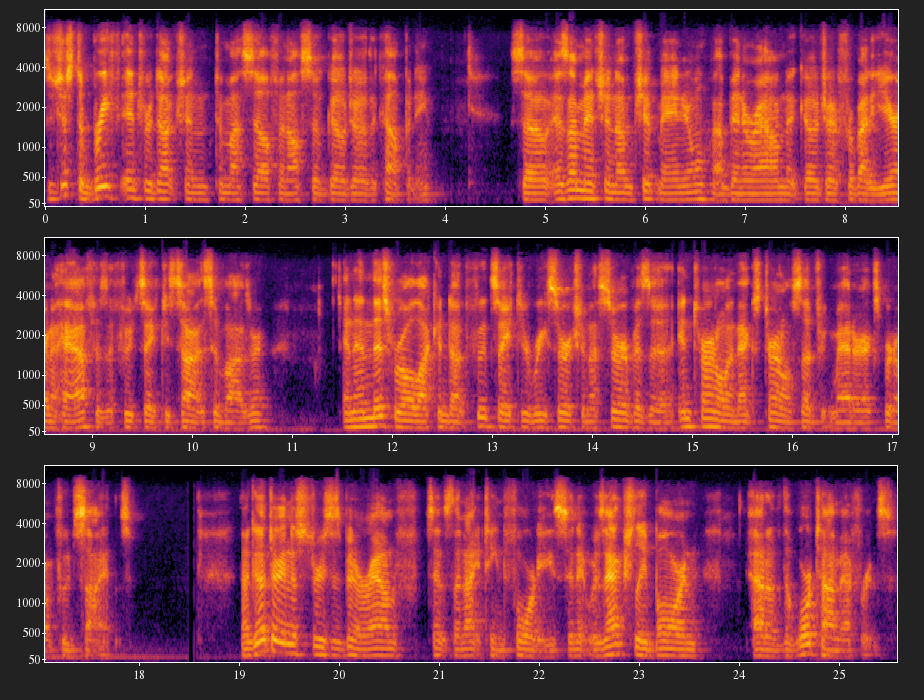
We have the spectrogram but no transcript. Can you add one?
So just a brief introduction to myself and also Gojo, the company. So as I mentioned, I'm Chip Manuel. I've been around at Gojo for about a year and a half as a food safety science advisor. And in this role, I conduct food safety research and I serve as an internal and external subject matter expert on food science. Now, Gojo Industries has been around since the 1940s, and it was actually born out of the wartime efforts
